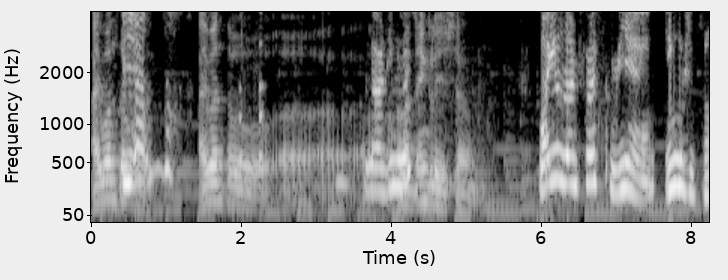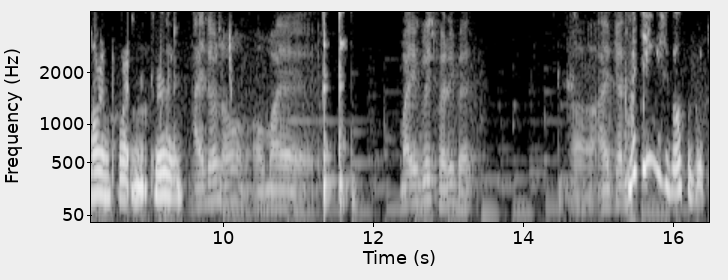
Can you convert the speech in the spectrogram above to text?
I want to. Yes. I want to uh, Learn English? learn English. Um, Why you learn first Korean? English is more important, really. I don't know. Uh, my my English very bad. Uh, I can But your English is also good.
